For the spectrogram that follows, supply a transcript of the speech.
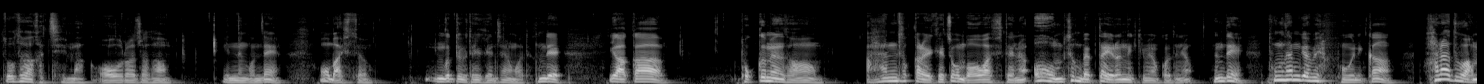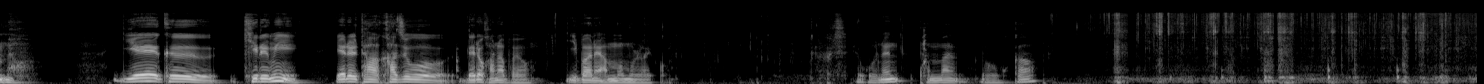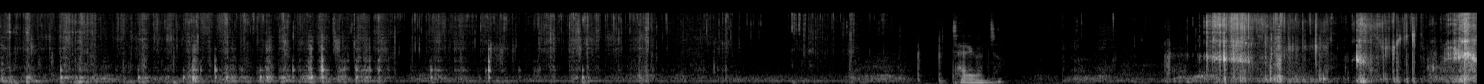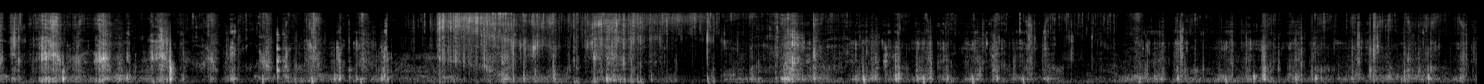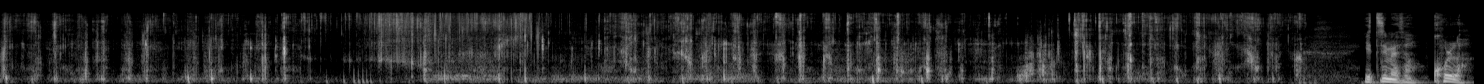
소스와 같이 막 어우러져서 있는 건데 어 맛있어요. 이것도 되게 괜찮은 것 같아요. 근데 이거 아까 볶으면서 한 숟가락 이렇게 조금 먹어봤을 때는 어 엄청 맵다 이런 느낌이었거든요. 근데 통삼겹이랑 먹으니까 하나도 안 매워. 얘 그 기름이 얘를 다 가지고 내려가나 봐요. 입안에 안 머물러 있고. 요거는 반만 먹어볼까? 잘 익었죠? 이쯤에서 콜라.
